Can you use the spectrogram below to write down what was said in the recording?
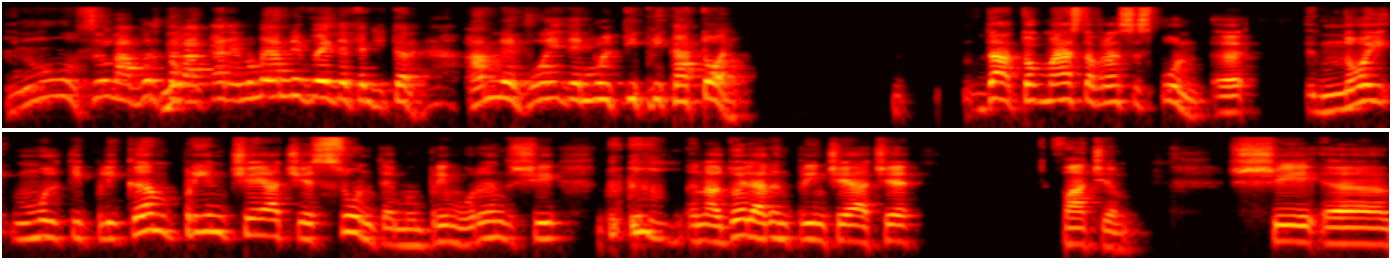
Nu, sunt la vârstă nu. la care nu mai am nevoie de felicitări. Am nevoie de multiplicatori. Da, tocmai asta vreau să spun. Ă, noi multiplicăm prin ceea ce suntem, în primul rând, și în al doilea rând, prin ceea ce facem. Și ă,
